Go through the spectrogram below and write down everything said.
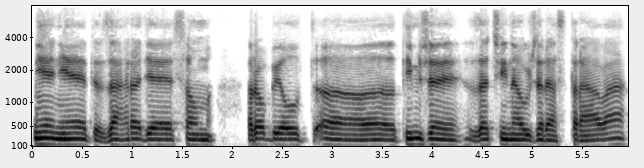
Nie, nie, v záhrade som robil uh, tým, že začína už raz tráva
